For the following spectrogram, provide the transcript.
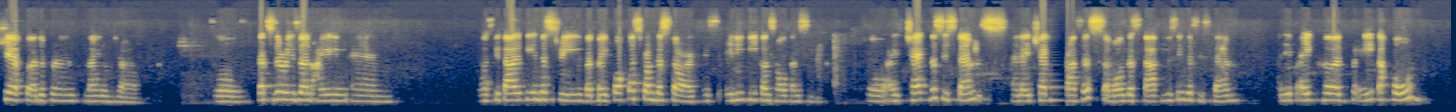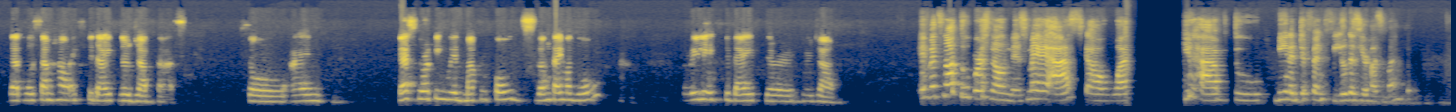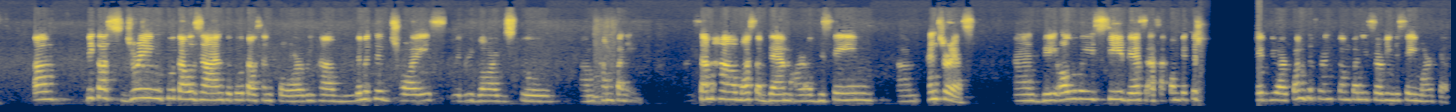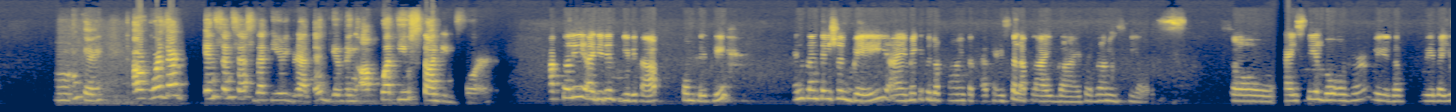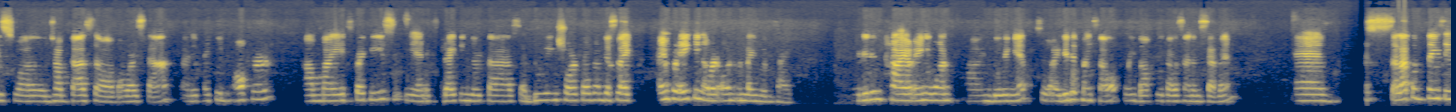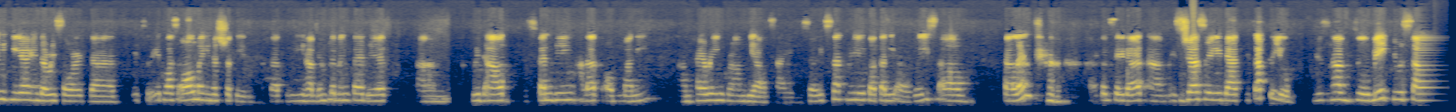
shift to a different line of job. So that's the reason I'm in hospitality industry, but my focus from the start is ADP consultancy. So I check the systems and I check process of all the staff using the system. And if I could create a code that will somehow expedite their job task. So I'm just working with macro codes long time ago to really expedite their, their job. If it's not too personal, Miss, may I ask uh, what you have to be in a different field as your husband? Um, because during 2000 to 2004, we have limited choice with regards to um, company. Somehow, most of them are of the same um, interest, and they always see this as a competition. If you are from different companies serving the same market. Oh, okay. Uh, were there instances that you regretted giving up what you studied for? Actually, I didn't give it up completely. In Plantation Bay, I make it to the point that I still apply my programming skills. So I still go over with the with the usual job tasks of our staff, and if I could offer um, my expertise in expediting their tasks and doing short program, just like I'm creating our own online website. I didn't hire anyone uh, in doing it, so I did it myself way back 2007. And there's a lot of things in here in the resort that it's, it was all my initiative that we have implemented it um, without spending a lot of money um, hiring from the outside. So it's not really totally a waste of talent. I could say that. Um, it's just really that it's up to you. You just have to make yourself.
